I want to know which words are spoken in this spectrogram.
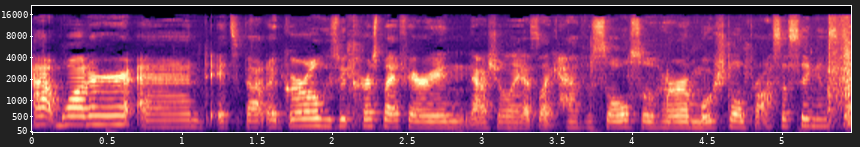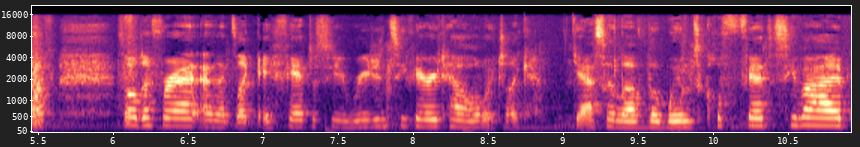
Atwater and it's about a girl who's been cursed by a fairy and now she only has like half a soul so her emotional processing and stuff it's all different and it's like a fantasy regency fairy tale which like yes I love the whimsical fantasy vibe.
